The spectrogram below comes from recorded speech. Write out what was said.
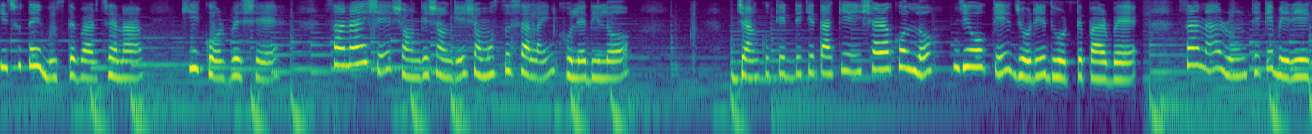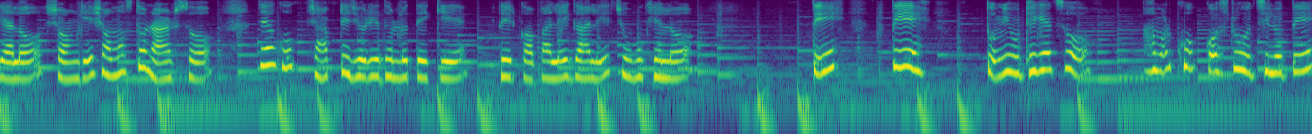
কিছুতেই বুঝতে পারছে না, কি করবে সে? সানা এসে সঙ্গে সঙ্গে সমস্ত স্যালাইন খুলে দিল। জাঙ্কুকের দিকে তাকিয়ে ইশারা করল যে ওকে জড়িয়ে ধরতে পারবে। সানা রুম থেকে বেরিয়ে গেল, সঙ্গে সমস্ত নার্সও। জাঙ্কুক চাপটে জড়িয়ে ধরলো তেকে। তের কপালে গালে চুমু খেলো। তে তে, তুমি উঠে গেছো? আমার খুব কষ্ট হচ্ছিল, তে।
